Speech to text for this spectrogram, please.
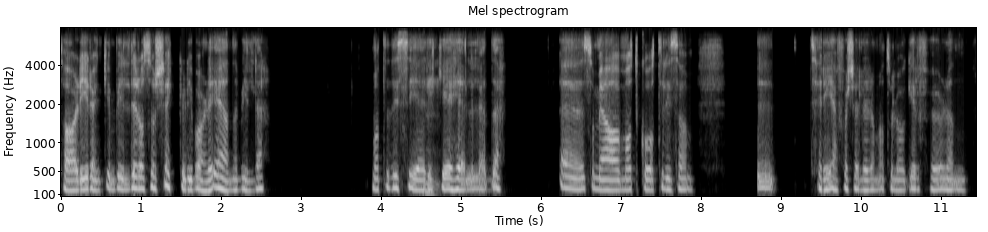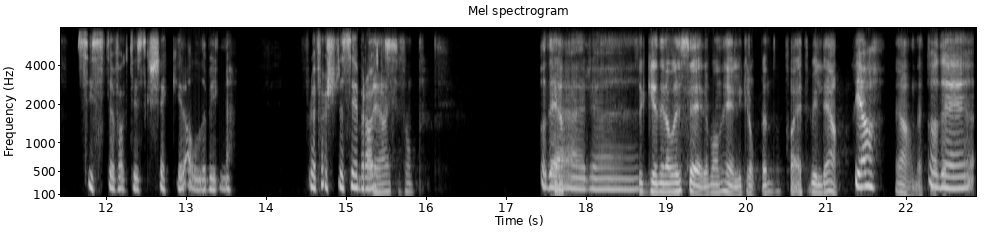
tar de røntgenbilder, og så sjekker de bare det ene bildet. Måte, de ser Mm. ikke hele leddet. Eh, som jeg har måttet gå til liksom eh, tre forskjellige revmatologer før den siste faktisk sjekker alle bildene. For det første ser bra ut, Ja, ikke sant. og det Ja. er eh, Så generaliserer man hele kroppen på ett bilde, ja. Ja, Ja, og det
